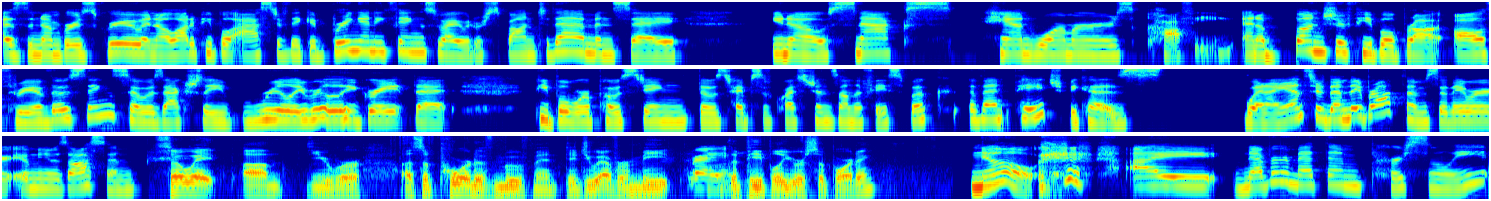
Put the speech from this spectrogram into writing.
as the numbers grew. And a lot of people asked if they could bring anything. So I would respond to them and say, you know, snacks hand warmers, coffee. And a bunch of people brought all three of those things. So it was actually really, really great that people were posting those types of questions on the Facebook event page because when I answered them, they brought them. So they were, I mean, it was awesome. So wait, um, you were a supportive movement. Did you ever meet Right. the people you were supporting? No, I never met them personally.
